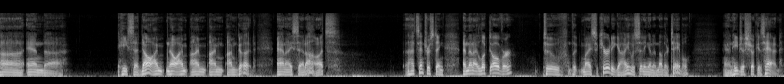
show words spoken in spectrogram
Uh, and uh, he said, "No, I'm no, I'm I'm I'm I'm good." And I said, "Oh, that's that's interesting." And then I looked over to the, my security guy who was sitting at another table, and he just shook his head.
